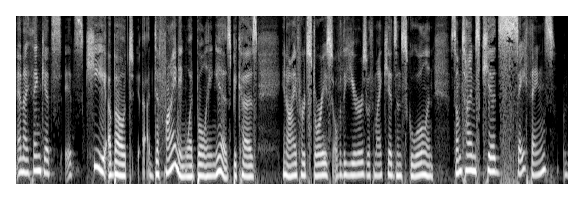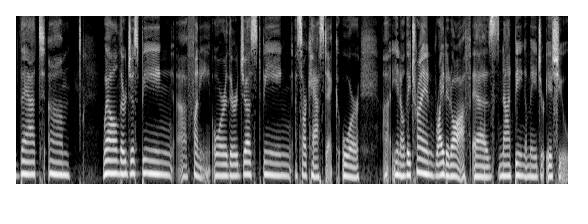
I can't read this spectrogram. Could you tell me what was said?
And I think it's it's key about uh, defining what bullying is because, you know, I've heard stories over the years with my kids in school, and sometimes kids say things that um, well, they're just being uh, funny or they're just being sarcastic or, uh, you know, they try and write it off as not being a major issue.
